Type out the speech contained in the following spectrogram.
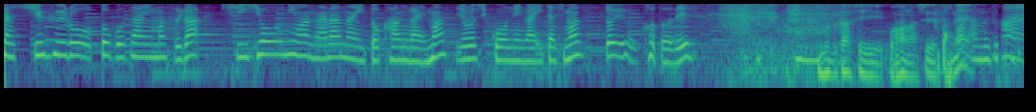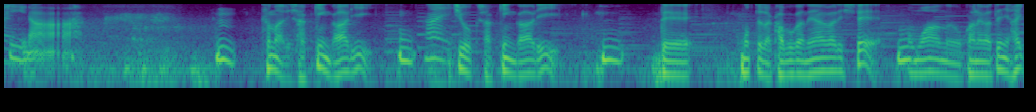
キャッシュフローとございますが指標にはならないと考えます。よろしくお願いいたします。ということです。難しいお話ですね。これは。難しいな、うん。つまり借金があり、はい。1億借金があり、うん。で持ってた株が値上がりして、うん。思わぬお金が手に入っ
